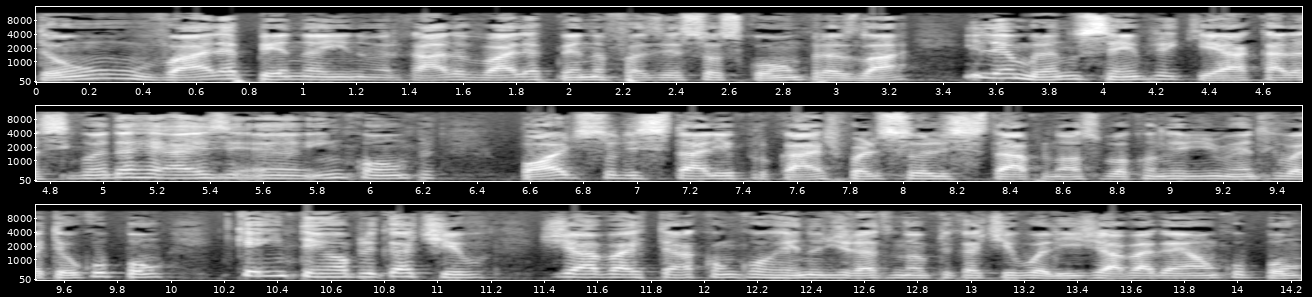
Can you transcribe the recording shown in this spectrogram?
Então vale a pena ir no mercado, vale a pena fazer suas compras lá. E lembrando sempre que a cada 50 reais é, em compra, pode solicitar ali para o caixa, pode solicitar para o nosso balcão de atendimento que vai ter o cupom. Quem tem o aplicativo já vai estar concorrendo direto no aplicativo ali, já vai ganhar um cupom,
